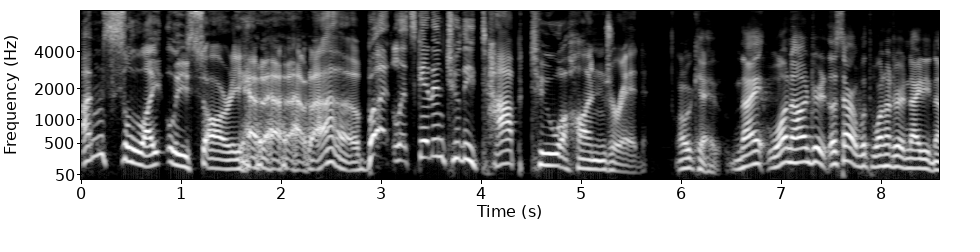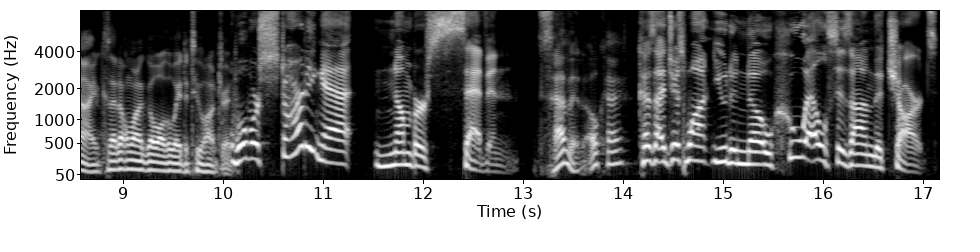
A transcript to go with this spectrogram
I'm slightly sorry, but let's get into the top 200. Okay, ni- 100. Let's start with 199 because I don't want to go all the way to 200. Well, we're starting at number seven Seven. Okay. because I just want you to know who else is on the charts.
